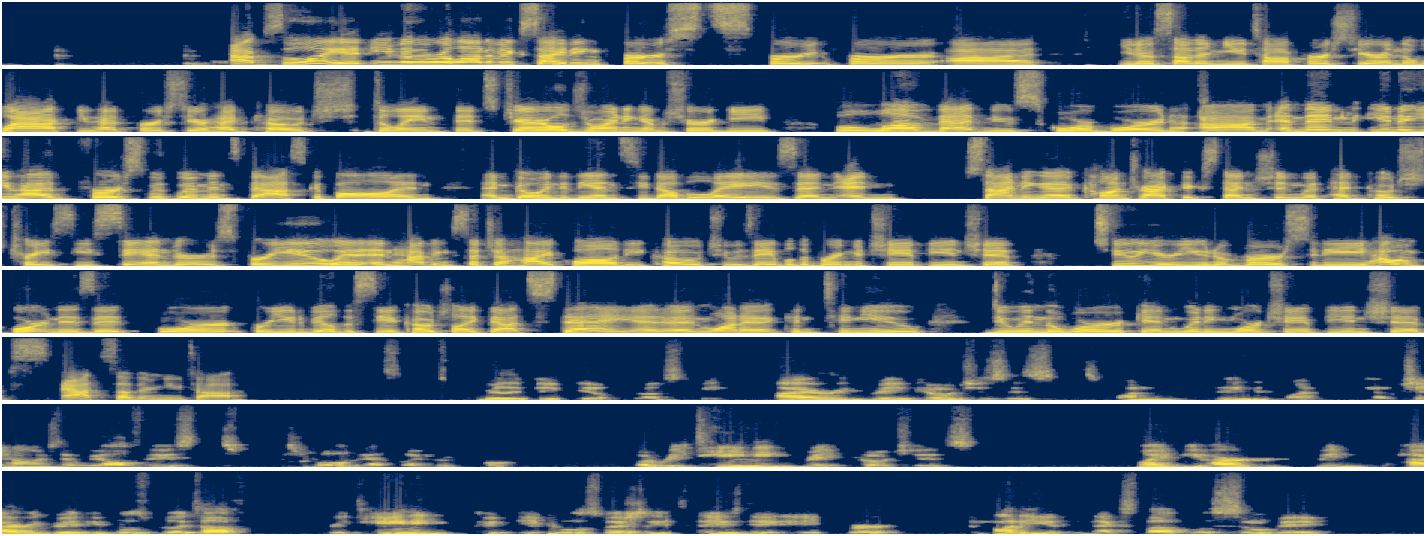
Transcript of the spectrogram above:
Absolutely, and you know there were a lot of exciting firsts for for uh, you know, Southern Utah first year in the WAC. You had first year head coach Delane Fitzgerald joining. I'm sure he will love that new scoreboard. Um, and then, you know, you had first with women's basketball and and going to the NCAA's and and signing a contract extension with head coach Tracy Sanders for you and, and having such a high quality coach who was able to bring a championship to your university. How important is it for for you to be able to see a coach like that stay and, and want to continue doing the work and winning more championships at southern utah? Really big deal for us. I mean, hiring great coaches is, is one thing and one you know, challenge that we all face role of athletic but retaining great coaches might be harder i mean hiring great people is really tough retaining good people especially in today's day and age where the money at the next level is so big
